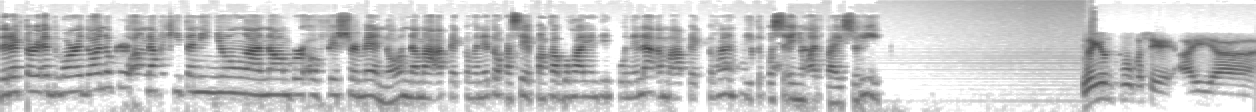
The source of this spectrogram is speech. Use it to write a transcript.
Director Eduardo, ano po ang nakikita ninyong ah, number of fishermen no, na maapektuhan nito? Kasi pangkabuhayan din po nila ang maapektuhan dito po sa inyong advisory. Ngayon po kasi ay ah,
